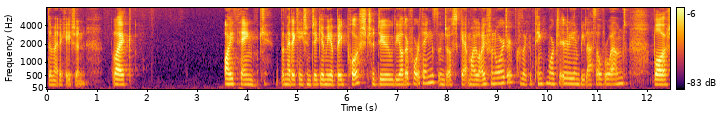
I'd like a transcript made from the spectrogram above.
the medication. Like i think the medication did give me a big push to do the other four things and just get my life in order because i could think more clearly and be less overwhelmed but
